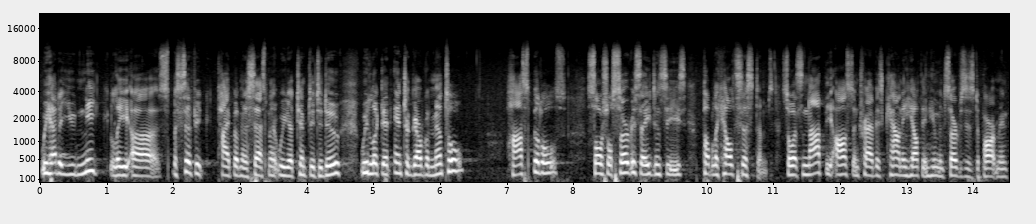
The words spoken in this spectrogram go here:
We had a uniquely uh, specific type of an assessment we attempted to do. We looked at intergovernmental, hospitals, social service agencies, public health systems. So it's not the Austin Travis County Health and Human Services Department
